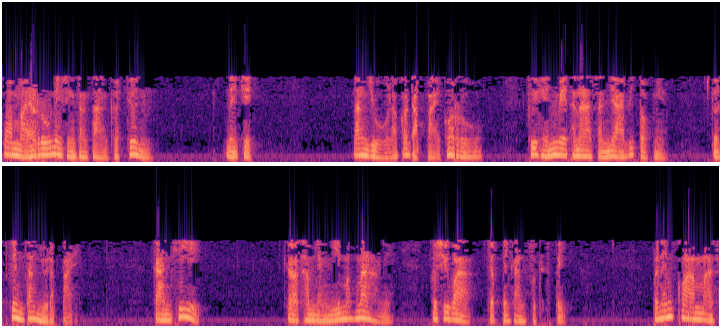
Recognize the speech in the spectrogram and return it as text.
ความหมายรู้ในสิ่งต่างๆ เกิดขึ้น ในจิต ตั้งอยู่แล้วก็ดับไปก็รู้ คือเห็นเวทนาสัญญาวิตกเนี่ย เกิดขึ้นตั้งอยู่ดับไป การที่เราทำอย่างนี้มากๆนี่ก็ชื่อว่าจะเป็นการฝึกสติ เพราะนั้นความมหัศ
